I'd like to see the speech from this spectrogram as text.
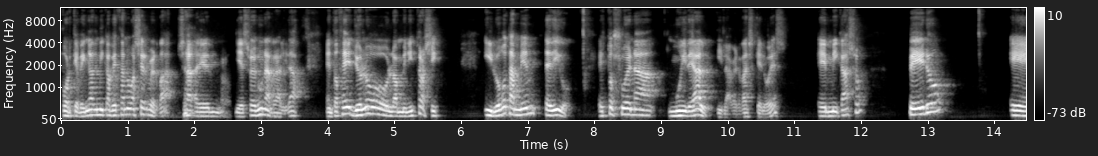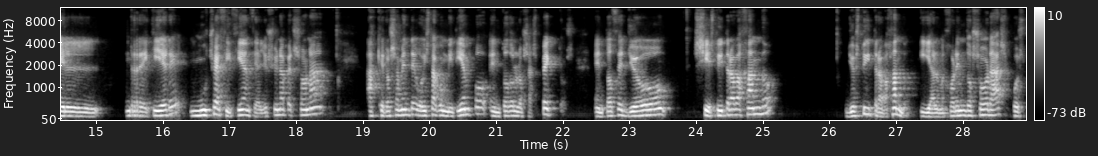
porque venga de mi cabeza no va a ser verdad. O sea, y eso es una realidad. Entonces yo lo, lo, administro así. Y luego también te digo, esto suena muy ideal, y la verdad es que lo es, en mi caso, pero el, requiere mucha eficiencia. Yo soy una persona asquerosamente egoísta con mi tiempo en todos los aspectos. Entonces yo, si estoy trabajando, yo estoy trabajando y a lo mejor en dos horas pues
